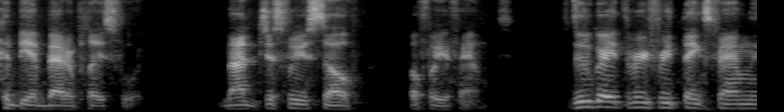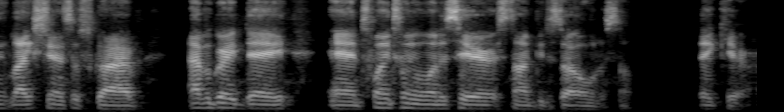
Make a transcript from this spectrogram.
could be a better place for you, not just for yourself, but for your families. So do the great three free things, family. Like, share, and subscribe. Have a great day. And 2021 is here. It's time for you to start owning something. Take care.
